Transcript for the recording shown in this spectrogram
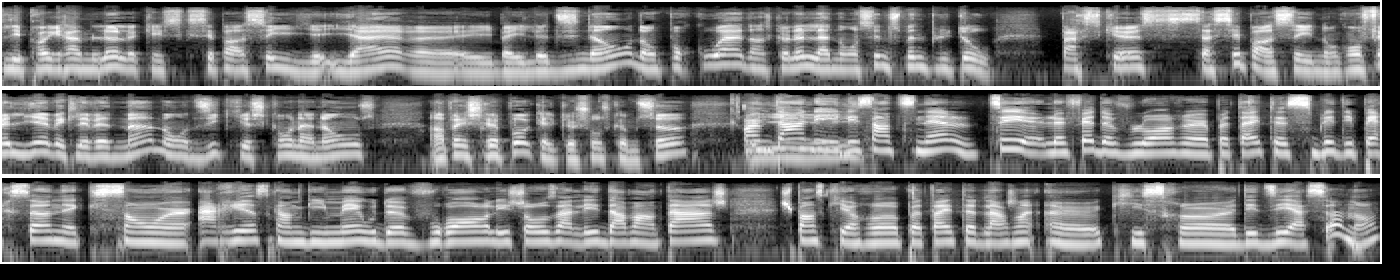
les programmes-là, qu'est-ce qui s'est passé hier, euh, ben, il a dit non. Donc pourquoi, dans ce cas-là, l'annoncer une semaine plus tôt? Parce que ça s'est passé. Donc on fait le lien avec l'événement, mais on dit que ce qu'on annonce empêcherait pas quelque chose comme ça. En même temps, les, les sentinelles, tu sais, le fait de vouloir euh, peut-être cibler des personnes qui sont à risque, entre guillemets, ou de voir les choses aller davantage, je pense qu'il y aura peut-être de l'argent qui sera dédié à ça, non?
